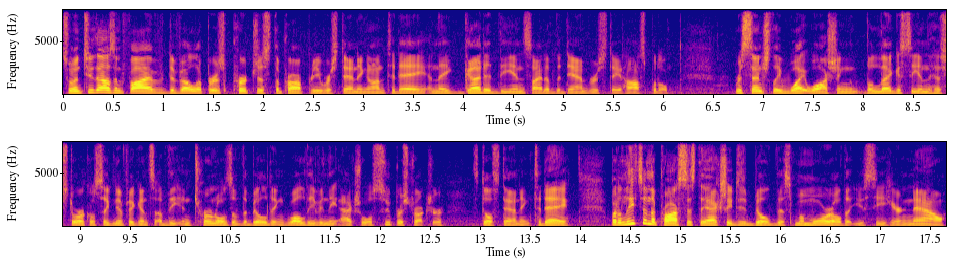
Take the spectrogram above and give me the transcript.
So in 2005, developers purchased the property we're standing on today and they gutted the inside of the Danvers State Hospital essentially whitewashing the legacy and the historical significance of the internals of the building while leaving the actual superstructure still standing today. But at least in the process, they actually did build this memorial that you see here now.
